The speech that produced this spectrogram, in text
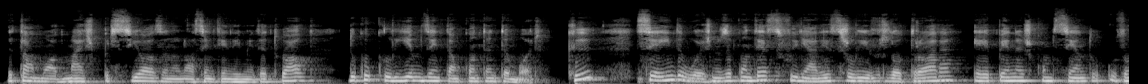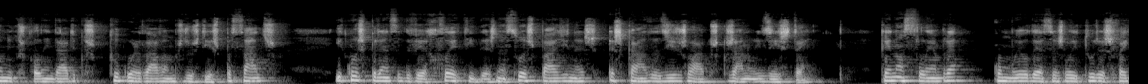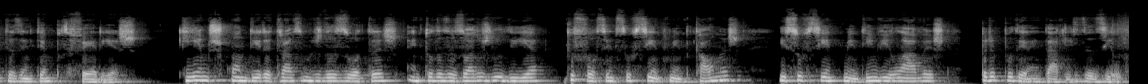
de tal modo mais preciosa no nosso entendimento atual, do que o que líamos então com tanto amor. Que, se ainda hoje nos acontece folhear esses livros de outrora, é apenas como sendo os únicos calendários que guardávamos dos dias passados e com a esperança de ver refletidas nas suas páginas as casas e os lagos que já não existem. Quem não se lembra, como eu, dessas leituras feitas em tempo de férias, que íamos esconder atrás umas das outras em todas as horas do dia que fossem suficientemente calmas e suficientemente invioláveis para poderem dar-lhes asilo.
